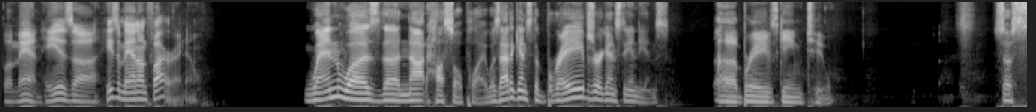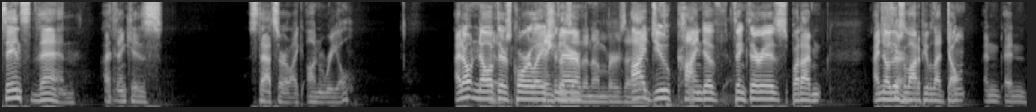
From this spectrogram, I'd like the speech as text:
But man, he is uh he's a man on fire right now. When was the not hustle play? Was that against the Braves or against the Indians? Uh, Braves game two. So since then, I think his stats are like unreal. I don't know if Yeah, there's I think correlation there. the numbers. that- I do kind of think there is, but I'm I know there's a lot of people that don't and and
